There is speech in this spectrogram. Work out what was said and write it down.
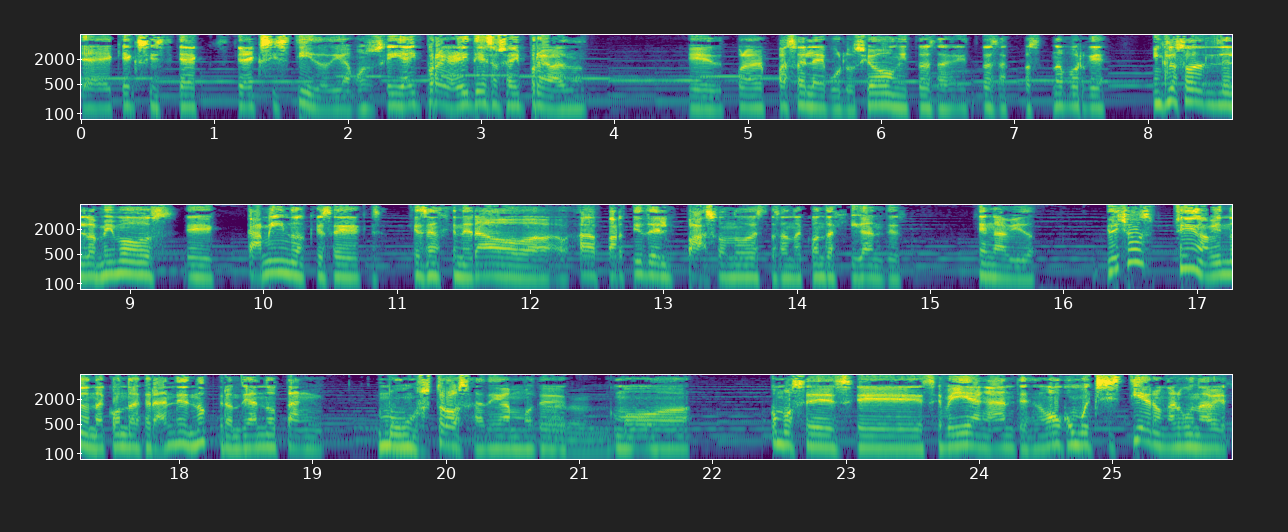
que, que, que, ha existido, digamos. Sí, hay pruebas, de eso hay pruebas, ¿no? Eh, por el paso de la evolución y todas esas, todas esas cosas, ¿no? Porque incluso de los mismos eh, caminos que se, que se han generado a, partir del paso, ¿no? De estas anacondas gigantes que han habido. De hecho, siguen habiendo anacondas grandes, ¿no? Pero ya no tan monstruosas, digamos, de, como, como se, se, se veían antes, ¿no? O como existieron alguna vez.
